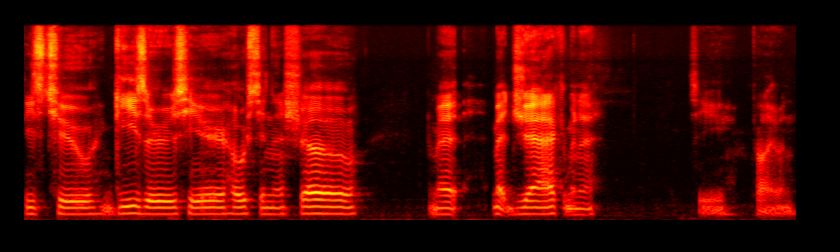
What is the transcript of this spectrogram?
these two geezers here hosting this show. I met met Jack. I'm gonna see probably when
